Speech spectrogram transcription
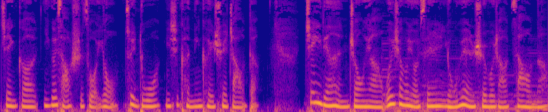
这个一个小时左右最多，你是肯定可以睡着的，这一点很重要。为什么有些人永远睡不着觉呢？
